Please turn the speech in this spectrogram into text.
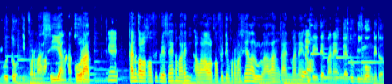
butuh informasi yang akurat Hmm. kan kalau covid biasanya kemarin awal-awal covid informasinya lalu lalang kan mana yang Iya. updated mana yang enggak tuh bingung gitu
